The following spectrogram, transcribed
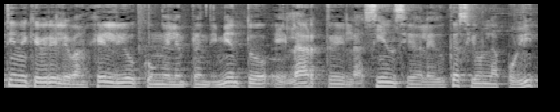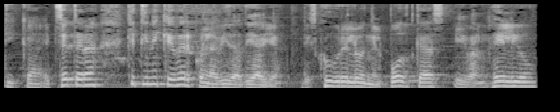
tiene que ver el Evangelio con el emprendimiento, el arte, la ciencia, la educación, la política, etcétera? ¿Qué tiene que ver con la vida diaria? Descúbrelo en el podcast Evangelio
